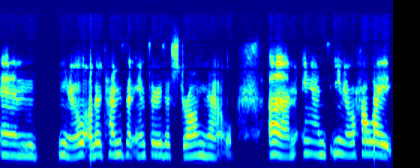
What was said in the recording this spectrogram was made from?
And, you know, other times that answer is a strong no. Um, and, you know, how I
